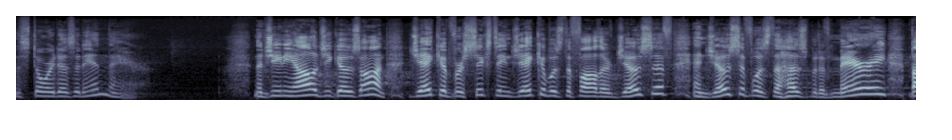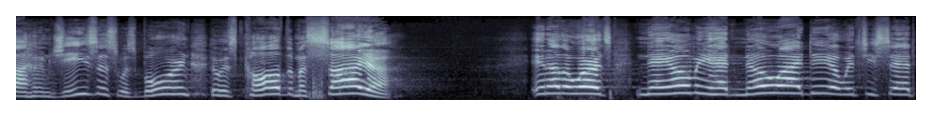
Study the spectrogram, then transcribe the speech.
The story doesn't end there. The genealogy goes on. Jacob, verse 16, Jacob was the father of Joseph, and Joseph was the husband of Mary, by whom Jesus was born, who is called the Messiah. In other words, Naomi had no idea when she said,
